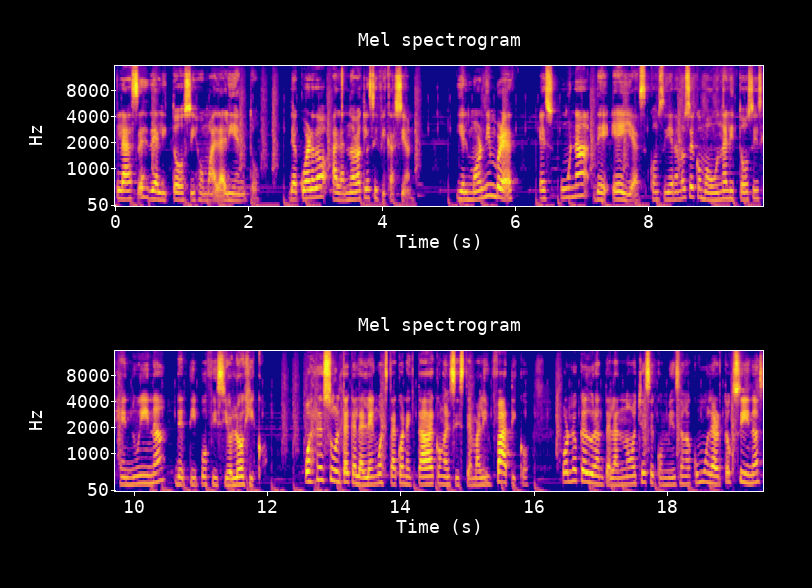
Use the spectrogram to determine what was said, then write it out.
clases de halitosis o mal aliento, de acuerdo a la nueva clasificación. Y el morning breath es una de ellas, considerándose como una halitosis genuina de tipo fisiológico, pues resulta que la lengua está conectada con el sistema linfático, por lo que durante la noche se comienzan a acumular toxinas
